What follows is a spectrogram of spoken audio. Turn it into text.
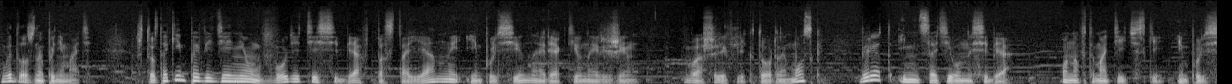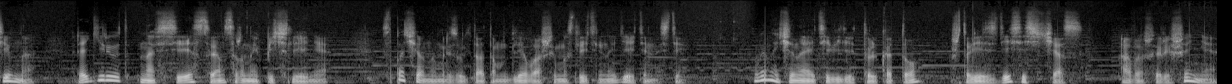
Вы должны понимать, что таким поведением вводите себя в постоянный импульсивно-реактивный режим, Ваш рефлекторный мозг берет инициативу на себя. Он автоматически, импульсивно реагирует на все сенсорные впечатления с плачевным результатом для вашей мыслительной деятельности. Вы начинаете видеть только то, что есть здесь и сейчас, а ваши решения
